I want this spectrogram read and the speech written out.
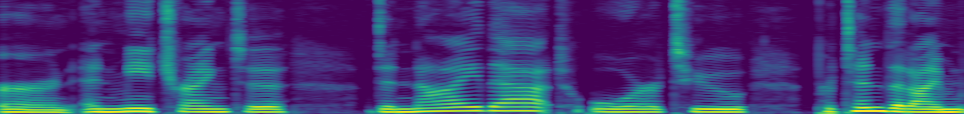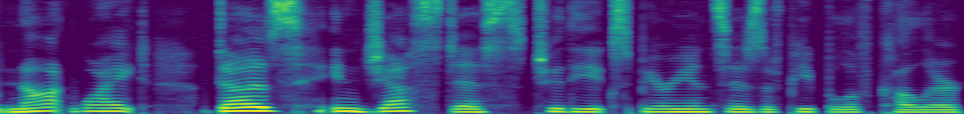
earn. And me trying to deny that or to pretend that I'm not white does injustice to the experiences of people of color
